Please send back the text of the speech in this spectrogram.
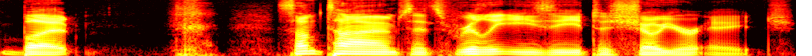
but sometimes it's really easy to show your age.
